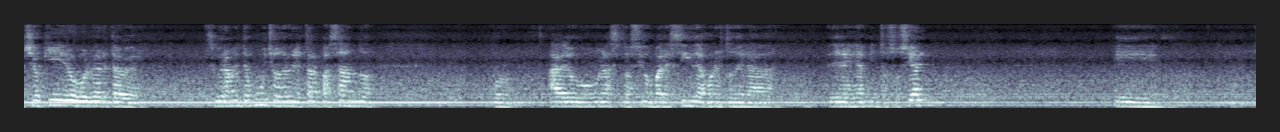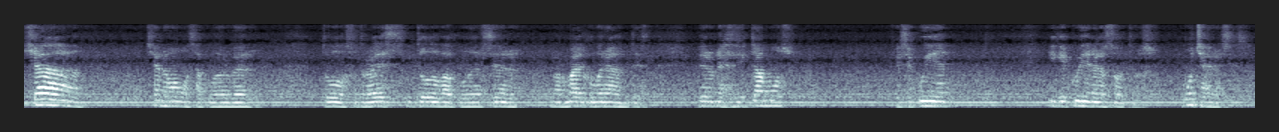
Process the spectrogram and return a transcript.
yo quiero volverte a ver. Seguramente muchos deben estar pasando por algo, una situación parecida con esto de la, del aislamiento social. Y ya, ya nos vamos a poder ver todos otra vez y todo va a poder ser normal como era antes. pero necesitamos que se cuiden y que cuiden a los otros. Muchas gracias.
